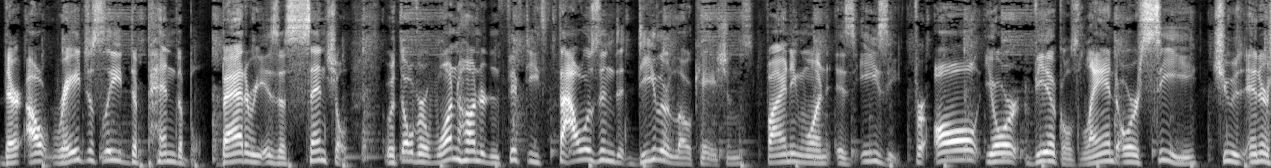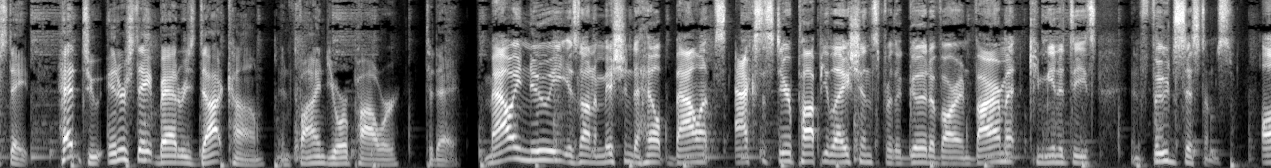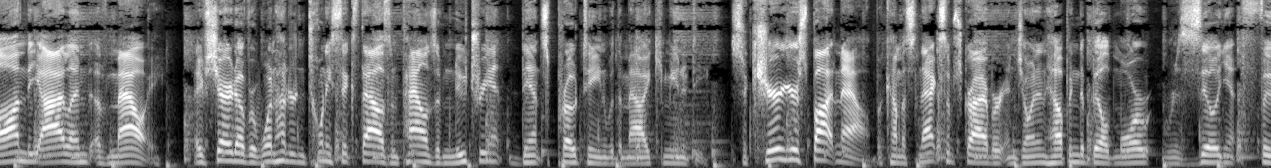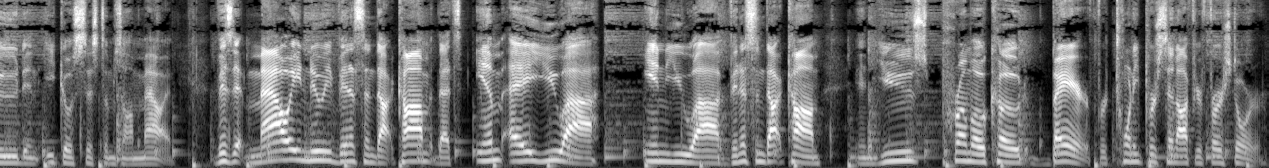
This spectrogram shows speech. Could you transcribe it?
They're outrageously dependable. Battery is essential. With over 150,000 dealer locations, finding one is easy. For all your vehicles, land or sea, choose Interstate. Head to interstatebatteries.com and find your power today. Maui Nui is on a mission to help balance axis deer populations for the good of our environment, communities, and food systems on the island of Maui. They've shared over 126,000 pounds of nutrient dense protein with the Maui community. Secure your spot now. Become a snack subscriber and join in helping to build more resilient food and ecosystems on Maui. Visit MauiNuiVenison.com. That's M A U I N U I Venison.com and use promo code BEAR for 20% off your first order.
